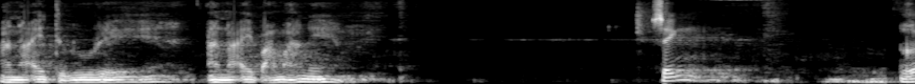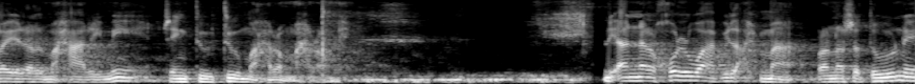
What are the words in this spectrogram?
anake dulure anake pamane. Sing ghairal maharimi sing dudu mahram-mahrame li anal khulwah bil ahma. Karena setune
